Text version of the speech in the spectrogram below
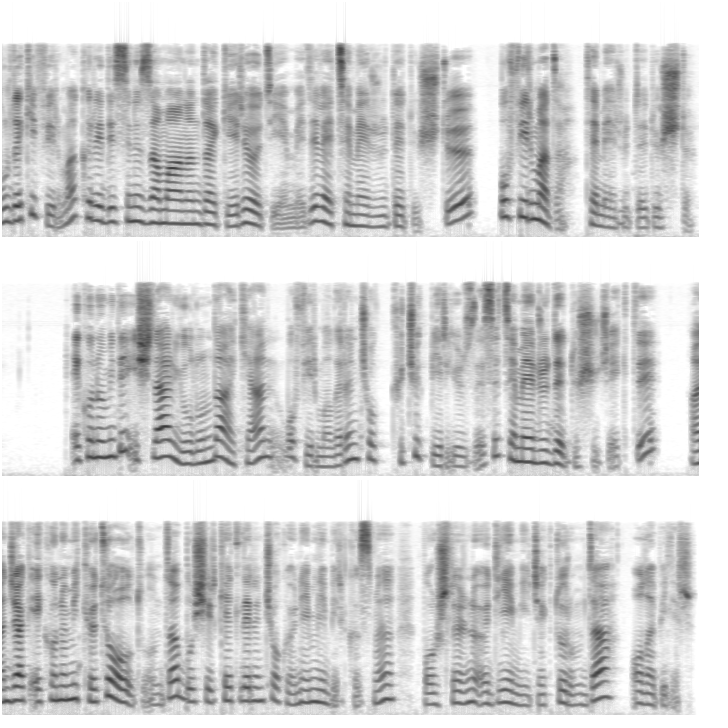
Buradaki firma kredisini zamanında geri ödeyemedi ve temerrüde düştü. Bu firma da temerrüde düştü. Ekonomide işler yolundayken bu firmaların çok küçük bir yüzdesi temerrüde düşecekti. Ancak ekonomi kötü olduğunda bu şirketlerin çok önemli bir kısmı borçlarını ödeyemeyecek durumda olabilir.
